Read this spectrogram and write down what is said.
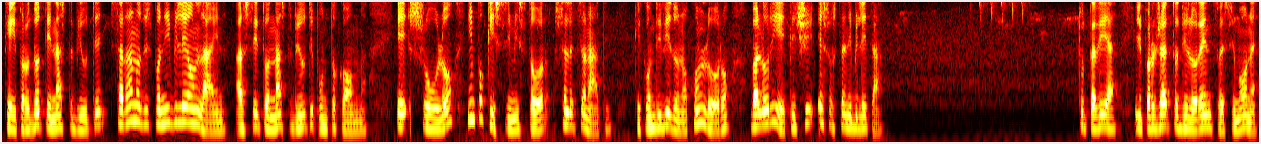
che i prodotti Nast Beauty saranno disponibili online al sito nastbeauty.com e solo in pochissimi store selezionati che condividono con loro valori etici e sostenibilità. Tuttavia, il progetto di Lorenzo e Simone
